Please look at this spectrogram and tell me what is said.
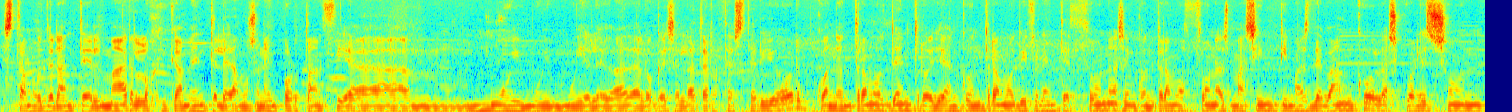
Estamos delante del mar, lógicamente le damos una importancia muy muy muy elevada a lo que es la terraza exterior. Cuando entramos dentro ya encontramos diferentes zonas, encontramos zonas más íntimas de banco, las cuales son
